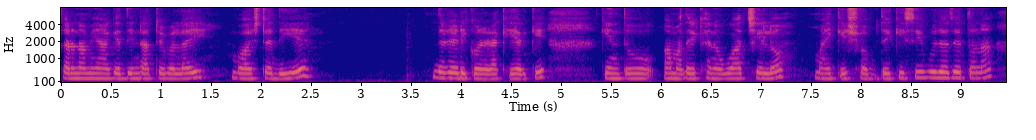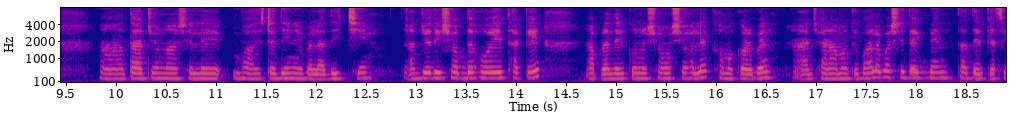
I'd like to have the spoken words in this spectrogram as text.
কারণ আমি আগের দিন রাত্রেবেলায় ভয়েসটা দিয়ে রেডি করে রাখি আর কি। কিন্তু আমাদের এখানে ওয়া ছিল মাইকের শব্দে কিছুই বোঝা যেত না। তার জন্য আসলে ভয়েসটা দিনের বেলা দিচ্ছি। আর যদি শব্দ হয়ে থাকে আপনাদের কোনো সমস্যা হলে ক্ষমা করবেন। আর যারা আমাকে ভালোবাসে দেখবেন, তাদের কাছে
